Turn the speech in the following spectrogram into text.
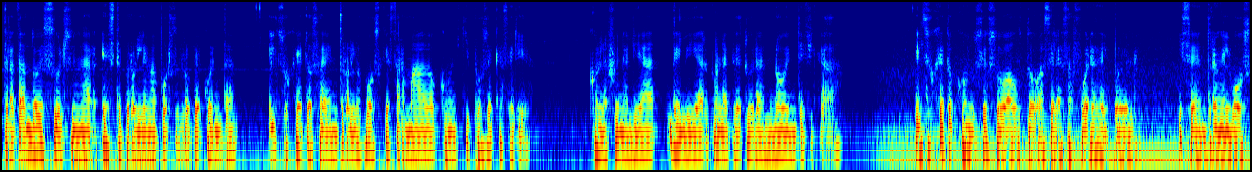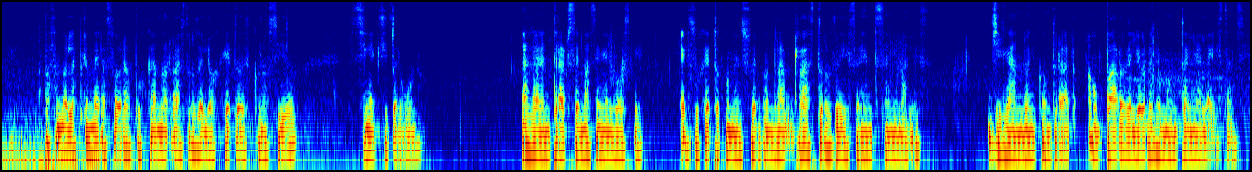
Tratando de solucionar este problema por su propia cuenta, el sujeto se adentró en los bosques armado con equipos de cacería, con la finalidad de lidiar con la criatura no identificada. El sujeto condució su auto hacia las afueras del pueblo y se adentró en el bosque, pasando las primeras horas buscando rastros del objeto desconocido sin éxito alguno. Al adentrarse más en el bosque, el sujeto comenzó a encontrar rastros de diferentes animales, llegando a encontrar a un par de leones de montaña a la distancia.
